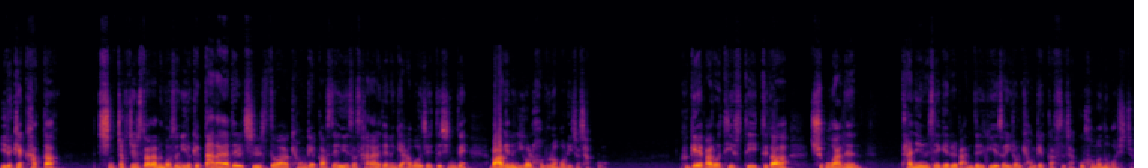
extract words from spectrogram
이렇게 각각 신적 질서라는 것은 이렇게 따라야 될 질서와 경계값에 의해서 살아야 되는 게 아버지의 뜻인데 마귀는 이걸 허물어 버리죠 자꾸. 그게 바로 딥스테이트가 추구하는 단일 세계를 만들기 위해서 이런 경계값을 자꾸 허무는 것이죠.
